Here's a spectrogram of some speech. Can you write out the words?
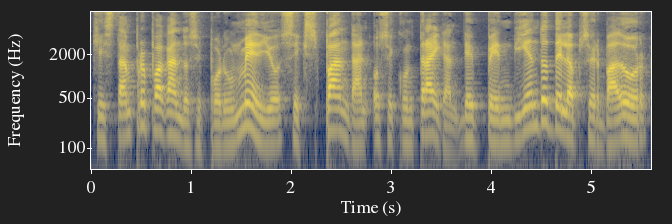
que están propagándose por un medio se expandan o se contraigan dependiendo del observador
